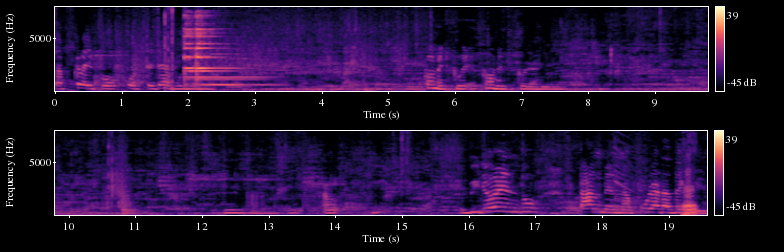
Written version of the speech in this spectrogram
সাবস্ক্রাইব করতে যা ভুলবেন কমেন্ট করে কমেন্ট করে দিবেন। ভিডিও কিন্তু টানবেন না, পুরাটা দেখবেন।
